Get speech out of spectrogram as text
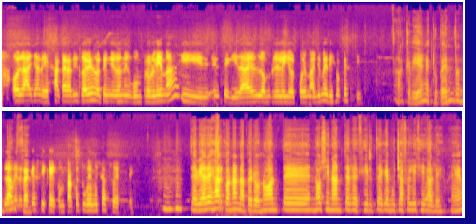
Olaya de Jacar Editores no he tenido ningún problema y enseguida el hombre leyó el poemario y me dijo que sí. Ah, qué bien, estupendo. La verdad que sí, que con Paco tuve mucha suerte. Te voy a dejar con Ana, pero no antes, no sin antes decirte que muchas felicidades. ¿eh?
